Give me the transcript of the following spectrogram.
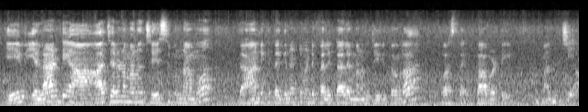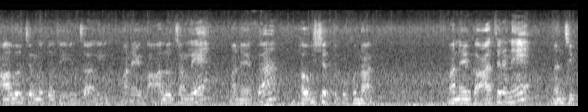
ఏ ఎలాంటి ఆచరణ మనం చేసి ఉన్నామో దానికి తగినటువంటి ఫలితాలే మనకు జీవితంలో వస్తాయి. కాబట్టి మంచి ఆలోచనలతో జీవించాలి. మన యొక్క ఆలోచనలే మన యొక్క భవిష్యత్తుకు పునాది. మన యొక్క ఆచరణే మంచి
